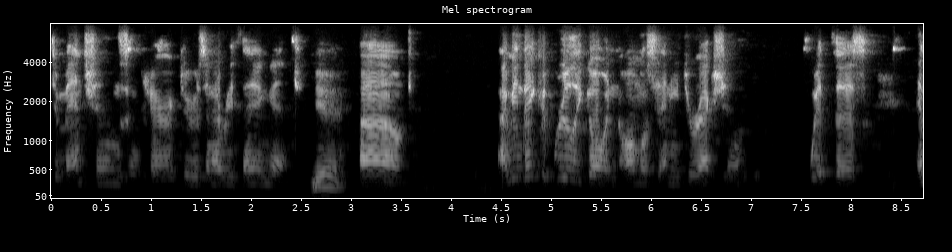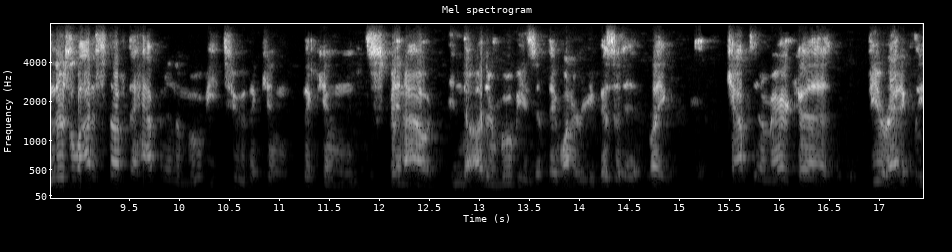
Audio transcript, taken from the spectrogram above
dimensions and characters and everything and Yeah, um, I mean, they could really go in almost any direction with this. And there's a lot of stuff that happened in the movie too that can that can spin out into other movies if they want to revisit it. Like Captain America theoretically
